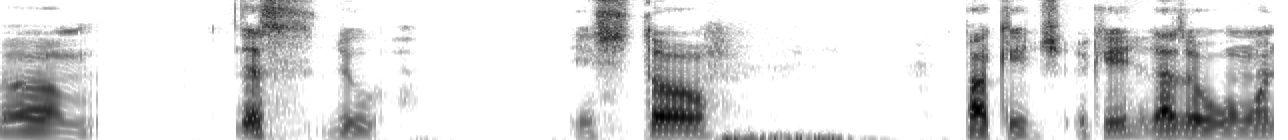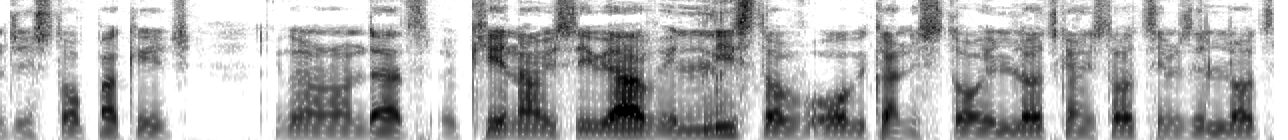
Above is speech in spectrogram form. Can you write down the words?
Um let's do install package okay? That's what we want to install package. We're gonna run that. Okay now you see we have a list of all we can install. A lot can install teams a lot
